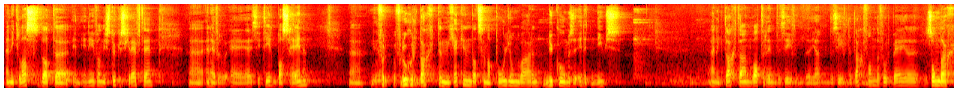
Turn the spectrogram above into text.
En ik las dat uh, in, in een van die stukken schrijft hij, uh, en hij, hij, hij, citeert Bas Heijnen. Uh, ja. vr vroeger dachten gekken dat ze Napoleon waren, nu komen ze in het nieuws. En ik dacht aan wat er in de zevende, ja, de zevende dag van de voorbije zondag,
